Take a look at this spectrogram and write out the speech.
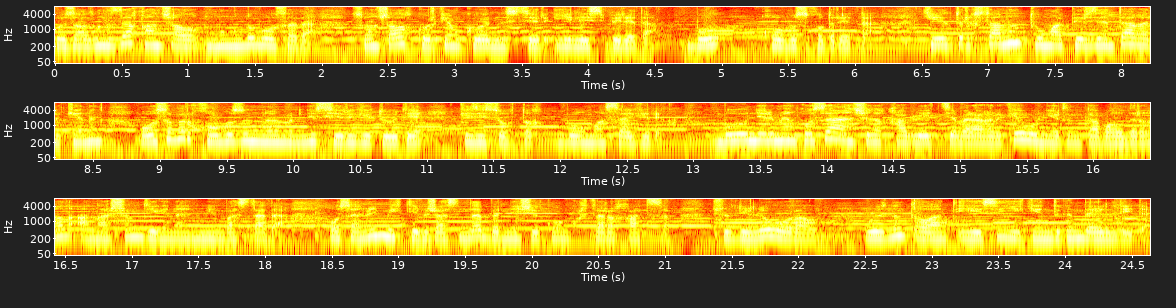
Көз алдыңызда қаншалық мұңлы болса да соншалық көркем көріністер елес береді. Бұл қобыз құдіреті. Киелі түркістанның тума перзенті ақеркенің осы бір қобыздың нөміріне серік етуі де кездейсоқтық болмаса керек. Бұл өнермен қоса әншілік қабілетте бар ақерке өнердің табалдырығын анашым деген әнімен бастады. Осы әнмен мектеп жасында бірнеше конкурстарға қатысып жүлделі оралып өзінің талант иесі екендігін дәлелдейді.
